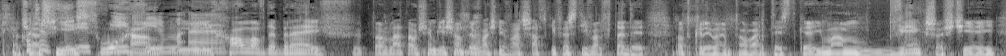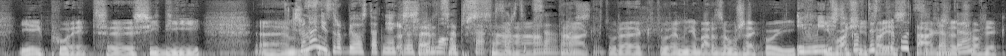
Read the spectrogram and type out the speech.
chociaż, Chociaż jej jest jej słucham film, i e, Home of the Brave to lata 80. Mhm. właśnie warszawski festiwal. Wtedy odkryłem tą artystkę i mam większość jej, jej płyt, e, CD. Czy ona nie zrobiła ostatnio jakiegoś filmu Serce o psa? psa, Serce psa, tak, właśnie. które, które mnie bardzo urzekło i, I go właśnie to jest tak, że prawda? człowiek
